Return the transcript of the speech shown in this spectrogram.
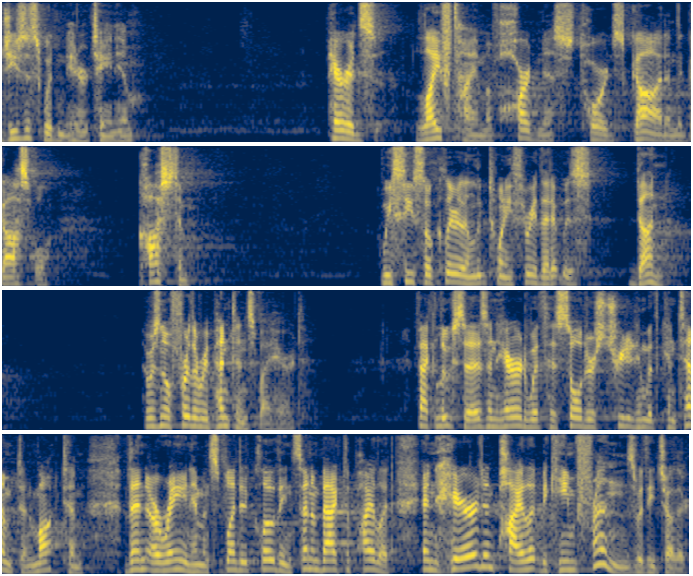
Jesus wouldn't entertain him. Herod's lifetime of hardness towards God and the gospel cost him. We see so clearly in Luke 23 that it was done. There was no further repentance by Herod. In fact, Luke says, and Herod with his soldiers treated him with contempt and mocked him, then arraying him in splendid clothing, sent him back to Pilate. And Herod and Pilate became friends with each other.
